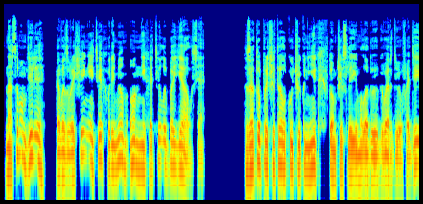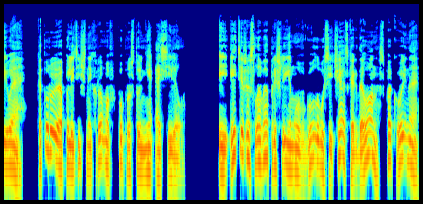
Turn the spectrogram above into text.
На самом деле, возвращение тех времен он не хотел и боялся. Зато прочитал кучу книг, в том числе и «Молодую гвардию Фадеева», которую аполитичный Хромов попросту не осилил. И эти же слова пришли ему в голову сейчас, когда он спокойно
